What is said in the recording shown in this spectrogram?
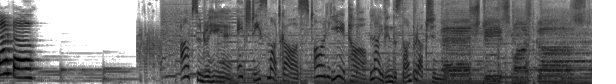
टाटा। आप सुन रहे हैं एच डी स्मार्ट कास्ट और ये था live Hindustan production smart cast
